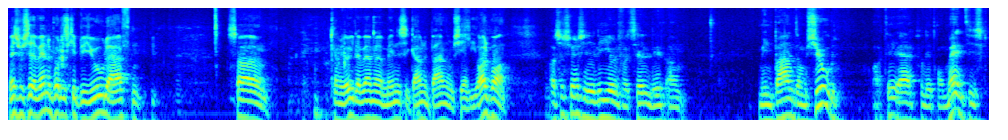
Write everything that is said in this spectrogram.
Mens vi sidder og venter på, at det skal blive juleaften, så øhm, kan man jo ikke lade være med at minde sit gamle barndomshjem i Aalborg. Og så synes jeg lige, at jeg vil fortælle lidt om min barndomshjul. Og det er sådan lidt romantisk.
